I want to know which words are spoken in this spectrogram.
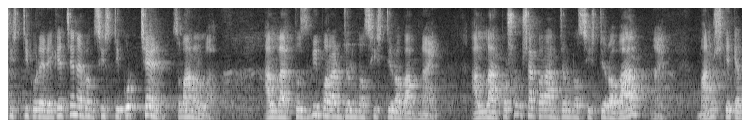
সৃষ্টি করে রেখেছেন এবং সৃষ্টি করছেন, সুবহানাল্লাহ। আল্লাহর তসবি পড়ার জন্য সৃষ্টির অভাব নাই। আল্লাহর প্রশংসা করার জন্য সৃষ্টির অভাব নাই। মানুষকে কেন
